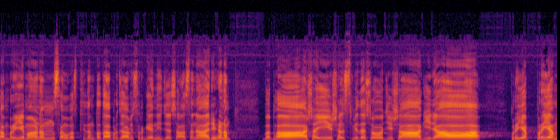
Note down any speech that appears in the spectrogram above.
തം പ്രിയമാണം സമുപസ്ഥിതം തഥാ പ്രജാവിസർഗേ നിജശാസനാരിഹണം. ബഭാഷൈഷൽ സ്മിതശോജിഷാ ഗിരാ പ്രിയപ്രിയം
